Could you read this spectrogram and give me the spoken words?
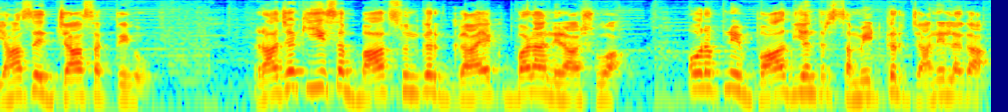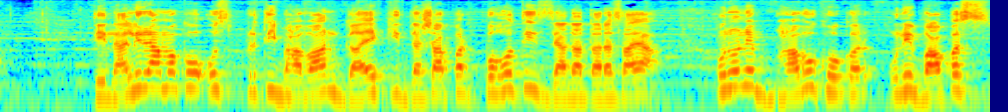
यहाँ से जा सकते हो। राजा की ये सब बात सुनकर गायक बड़ा निराश हुआ और अपने वाद यंत्र समेट कर जाने लगा। तेनालीरामा को उस प्रतिभावान गायक की दशा पर बहुत ही ज़्यादा तरस आया। उन्होंने भावुक होकर उन्हें वापस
